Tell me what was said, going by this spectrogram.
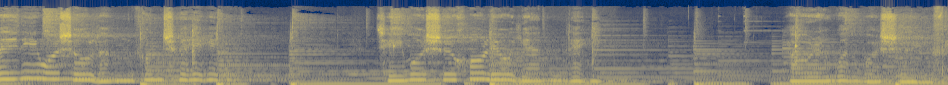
为你我受冷风吹，寂寞时候流眼泪。有人问我是与非，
